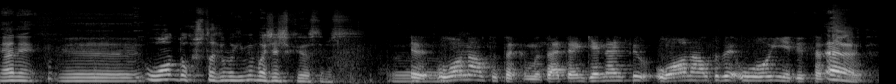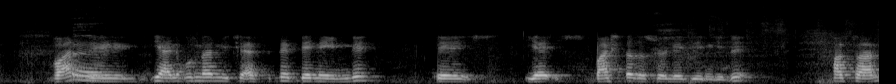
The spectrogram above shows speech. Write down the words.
yani e, U19 takımı gibi maça çıkıyorsunuz. Evet, U16 takımı zaten genelde U16 ve U17 takımı Evet. var. Ee, Ee, yani bunların içerisinde deneyimli e, başta da söylediğim gibi Hasan,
